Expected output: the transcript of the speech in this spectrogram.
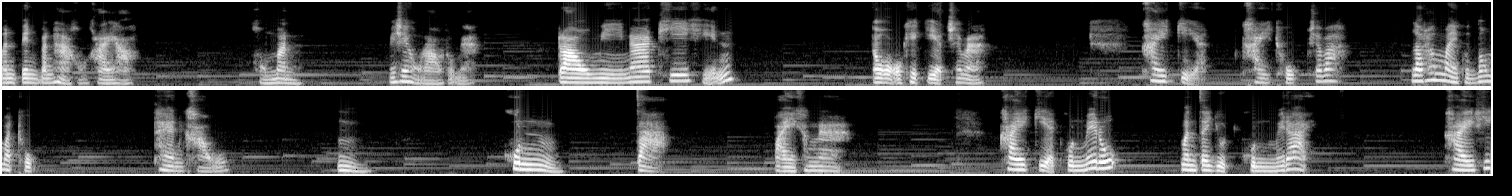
มันเป็นปัญหาของใครคะ ของมัน ไม่ใช่ของเราถูกไหมเรามีหน้าที่เห็นโอโอเคเกลียดใช่ไหมใครเกลียด ใครทุกข์ใช่ปะแล้วทำไมคุณต้องมาทุกข์แทนเขา อืม คุณจะไปข้างหน้า ใครเกลียดคุณไม่รู้ มันจะหยุดคุณไม่ได้ ใครที่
